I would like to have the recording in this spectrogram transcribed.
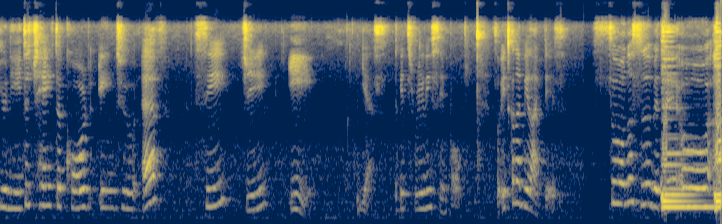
You need to change the chord into F, C, G, E. Yes, it's really simple. So it's gonna be like this. そのすべてを愛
